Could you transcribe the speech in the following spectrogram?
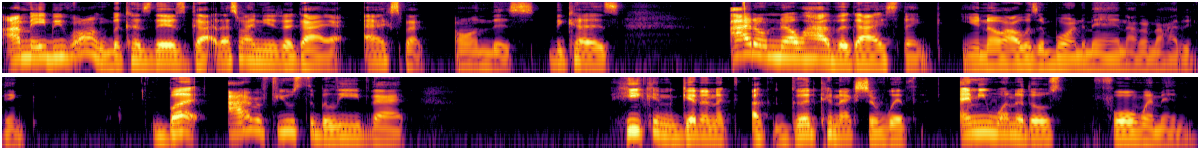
i may be wrong because there's guy that's why i needed a guy aspect on this because i don't know how the guys think you know? I wasn't born a man. I don't know how to think but i refuse to believe that he can get a, a good connection with any one of those four women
